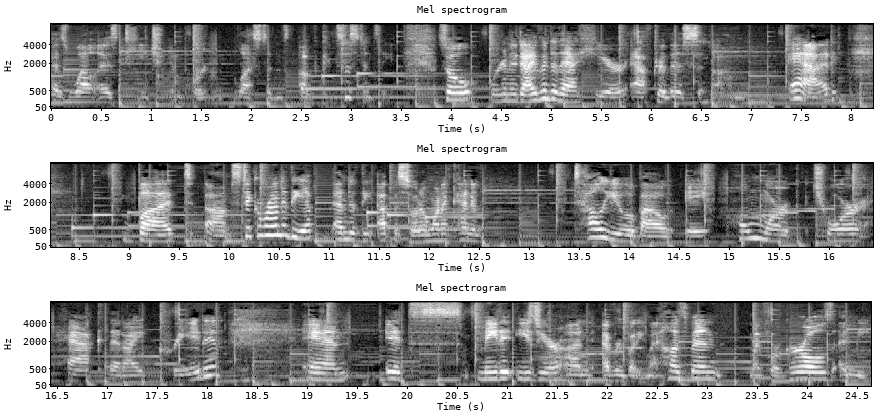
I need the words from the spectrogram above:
as well as teach important lessons of consistency. So we're going to dive into that here after this um, ad. But um, stick around to the ep- end of the episode. I want to kind of tell you about a homework chore hack that I created. And it's made it easier on everybody my husband, my four girls, and me.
